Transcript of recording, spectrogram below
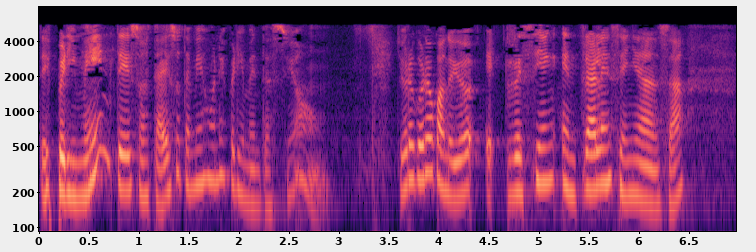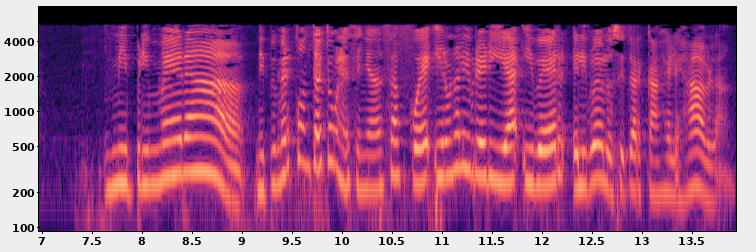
Experimente eso, hasta eso también es una experimentación. Yo recuerdo cuando yo eh, recién entré a la enseñanza, mi primera, mi primer contacto con la enseñanza fue ir a una librería y ver el libro de los siete arcángeles hablan.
